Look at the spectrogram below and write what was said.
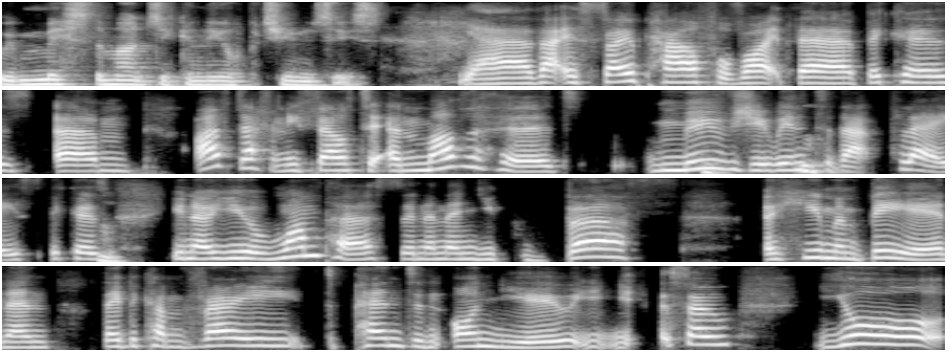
we miss the magic and the opportunities. Yeah, that is so powerful right there because um, I've definitely felt it. And motherhood moves you into that place because, mm. you know, you're one person and then you birth a human being and they become very dependent on you. So you're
